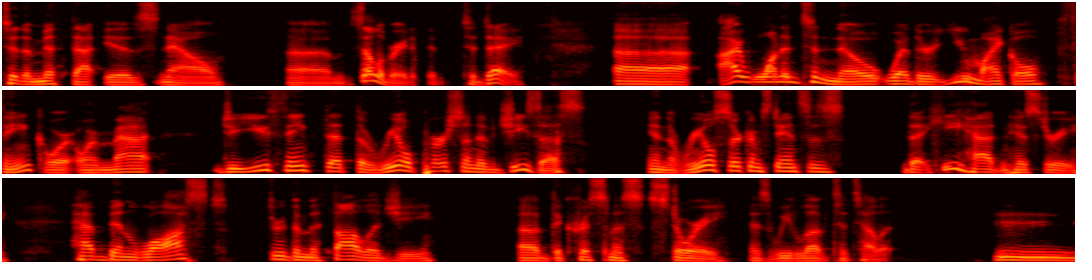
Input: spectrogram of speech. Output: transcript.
to the myth that is now um, celebrated today. Uh, I wanted to know whether you, Michael, think or or Matt, do you think that the real person of Jesus in the real circumstances that he had in history have been lost through the mythology of the Christmas story as we love to tell it? Hmm.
